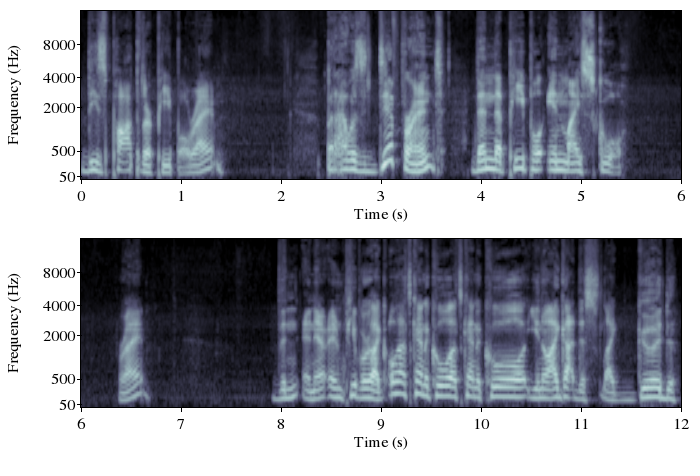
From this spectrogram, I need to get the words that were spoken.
these popular people, right? But I was different than the people in my school, right? The, and, and people were like, "Oh, that's kind of cool. That's kind of cool." You know, I got this like good,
